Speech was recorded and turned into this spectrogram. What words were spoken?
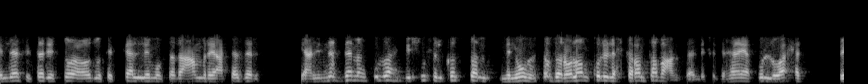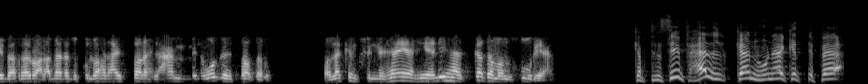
الناس ابتدت تقعد وتتكلم وابتدى عمرو يعتذر. يعني الناس دايما كل واحد بيشوف القصة من وجهة نظر ولهم كل الاحترام طبعا لأن في النهاية كل واحد بيبقى غيره على بلده كل واحد عايز صالح العام من وجهة نظره. ولكن في النهاية هي ليها كذا منظور يعني. كابتن سيف هل كان هناك اتفاق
